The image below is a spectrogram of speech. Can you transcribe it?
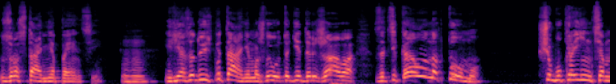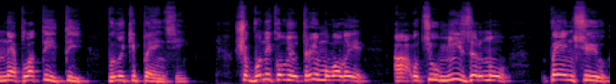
зростання пенсій? Угу. І я задаюсь питанням, можливо, тоді держава зацікавлена в тому, щоб українцям не платити великі пенсії, щоб вони коли отримували а, оцю мізерну пенсію,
